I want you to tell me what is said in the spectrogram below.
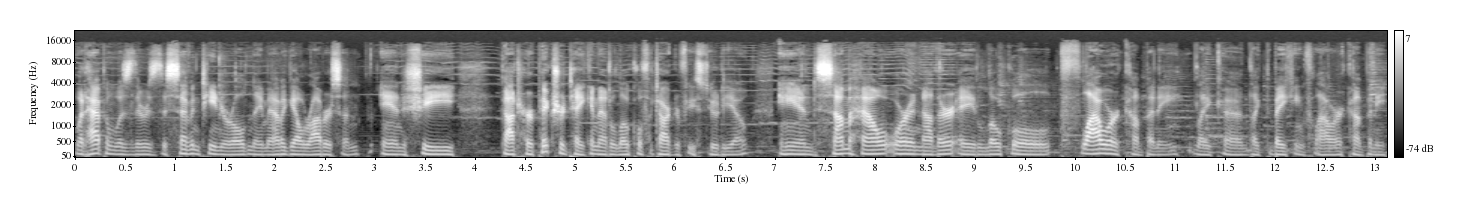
What happened was there was this 17 year old named Abigail Roberson, and she got her picture taken at a local photography studio, and somehow or another, a local flour company, like uh, like the baking flour company,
